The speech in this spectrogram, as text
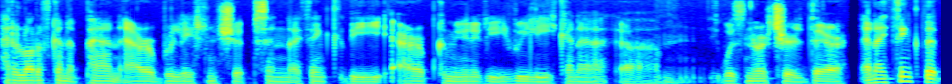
had a lot of kind of pan-Arab relationships, and I think the Arab community really kind of um, was nurtured there. And I think that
